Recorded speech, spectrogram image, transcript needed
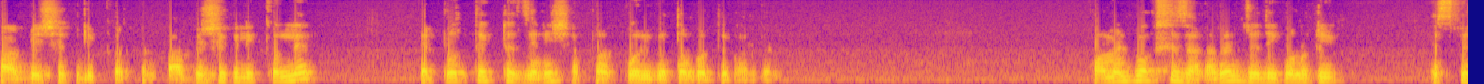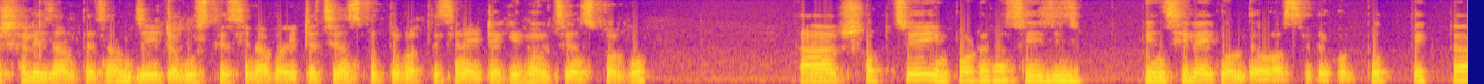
পাবলিশে ক্লিক করবেন। পাবলিশে ক্লিক করলে প্রত্যেকটা জিনিস আপনারা পরিবর্তন করতে পারবেন। কমেন্ট বক্সে জানাবেন। যদি কোনোটি স্পেশালি জানতে চান যে এটা বুঝতেছি না বা এটা চেঞ্জ করতে পারতেছি না, এটা কীভাবে চেঞ্জ করব। আর সবচেয়ে ইম্পর্টেন্ট আছে এই যে পেন্সিল আইকন দেওয়া আছে, দেখুন, প্রত্যেকটা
